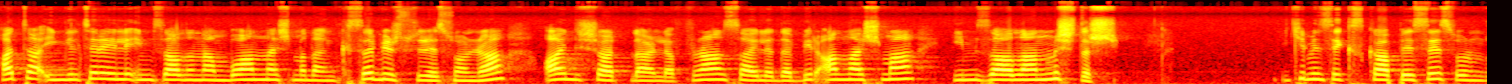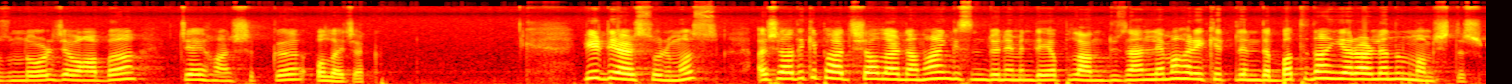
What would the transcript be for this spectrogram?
Hatta İngiltere ile imzalanan bu anlaşmadan kısa bir süre sonra aynı şartlarla Fransa ile de bir anlaşma imzalanmıştır. 2008 KPSS sorumuzun doğru cevabı Ceyhan şıkkı olacak. Bir diğer sorumuz aşağıdaki padişahlardan hangisinin döneminde yapılan düzenleme hareketlerinde batıdan yararlanılmamıştır?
